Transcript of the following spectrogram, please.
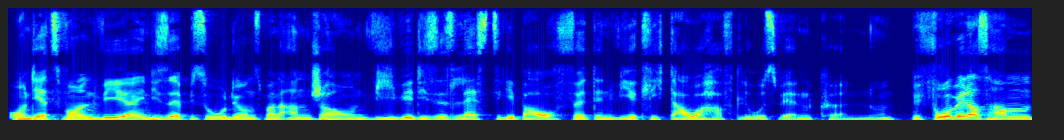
Und jetzt wollen wir in dieser Episode uns mal anschauen, wie wir dieses lästige Bauchfett denn wirklich dauerhaft loswerden können. Und bevor wir das haben,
